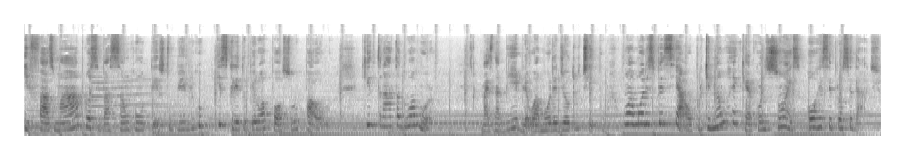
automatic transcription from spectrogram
e faz uma aproximação com o texto bíblico escrito pelo apóstolo Paulo, que trata do amor mas na Bíblia, o amor é de outro tipo. Um amor especial, porque não requer condições ou reciprocidade.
